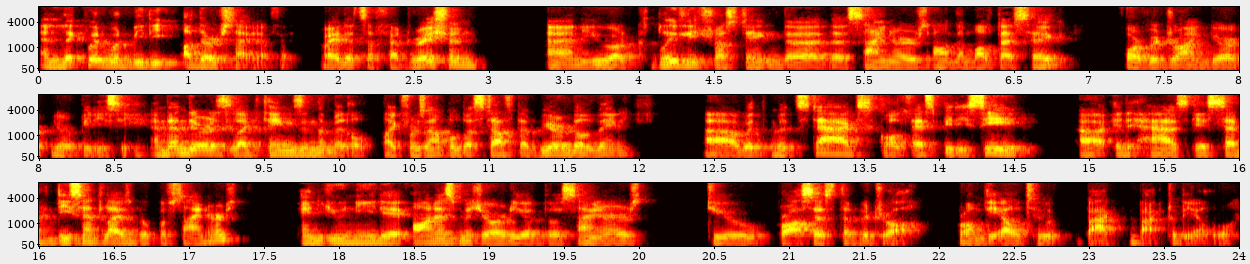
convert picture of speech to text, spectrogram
And Liquid would be the other side of it, right? It's a federation, and you are completely trusting the the signers on the multi-sig for withdrawing your your BTC. And then there is like things in the middle, like for example, the stuff that we are building uh, with with Stacks called sBTC, Uh, it has a set decentralized group of signers and you need an honest majority of those signers to process the withdrawal from the L2 back, back to the L1.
